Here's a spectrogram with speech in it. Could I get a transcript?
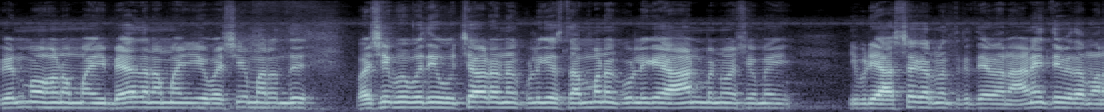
பெண்மோகன மை பேதன மை வசிய மருந்து வசிபூபதி உச்சாடன குளிகை ஸ்தம்பன குளிகை ஆண் பெண் வசியமை இப்படி அஷ்டகர்மத்துக்கு தேவையான அனைத்து விதமான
